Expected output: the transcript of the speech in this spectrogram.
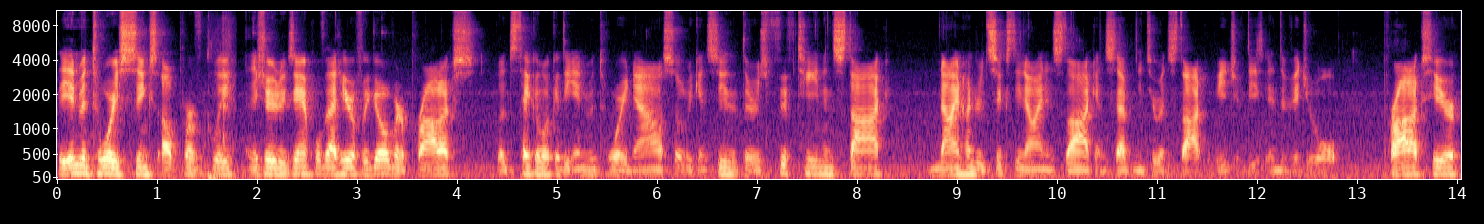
the inventory syncs up perfectly. And they show you an example of that here. If we go over to products, let's take a look at the inventory now. So we can see that there's 15 in stock, 969 in stock, and 72 in stock of each of these individual products here.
